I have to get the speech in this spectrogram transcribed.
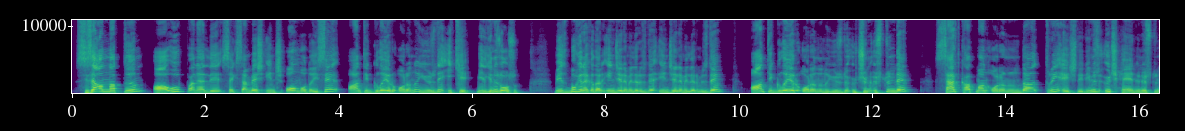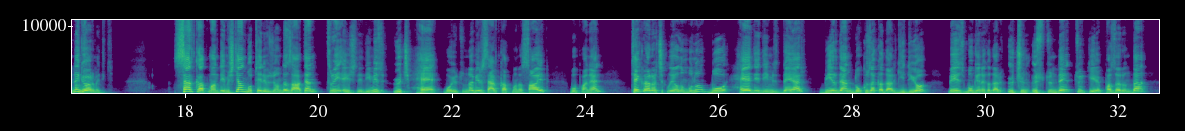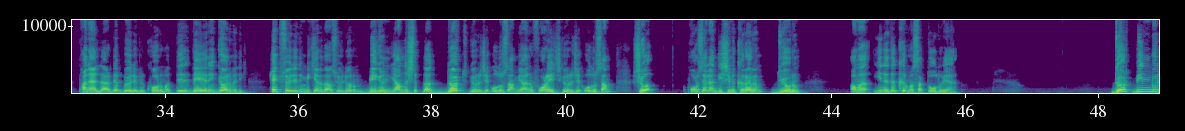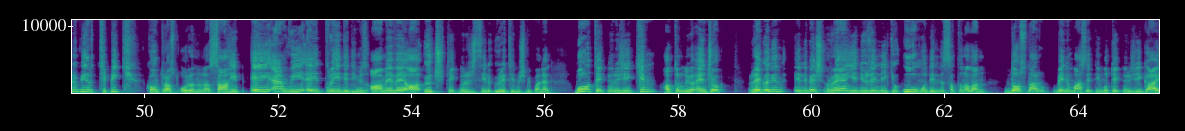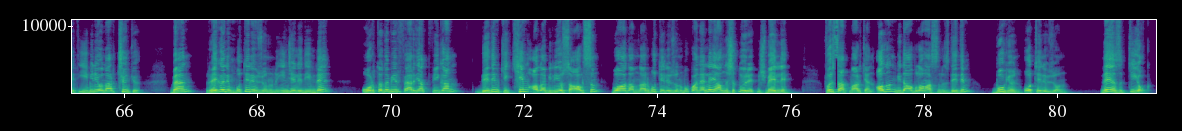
Size anlattığım AU panelli 85 inç Onvo'da ise anti-glare oranı %2. Bilginiz olsun. Biz bugüne kadar incelemelerimizde, incelemelerimizde anti-glare oranını %3'ün üstünde, sert katman oranını da 3H dediğimiz 3H'nin üstünde görmedik. Sert katman demişken bu televizyonda zaten 3H dediğimiz 3H boyutunda bir sert katmana sahip bu panel. Tekrar açıklayalım bunu. Bu H dediğimiz değer 1'den 9'a kadar gidiyor. Biz bugüne kadar 3'ün üstünde Türkiye pazarında panellerde böyle bir koruma de- değeri görmedik. Hep söyledim bir kere daha söylüyorum. Bir gün yanlışlıkla 4 görecek olursam yani 4H görecek olursam şu porselen dişimi kırarım diyorum. Ama yine de kırmasak da olur yani. 4000 bölü 1 tipik kontrast oranına sahip AMVA3 dediğimiz AMVA3 teknolojisiyle üretilmiş bir panel. Bu teknolojiyi kim hatırlıyor en çok? Regal'in 55R752U modelini satın alan dostlar benim bahsettiğim bu teknolojiyi gayet iyi biliyorlar. Çünkü ben Regal'in bu televizyonunu incelediğimde ortada bir feryat figan dedim ki kim alabiliyorsa alsın. Bu adamlar bu televizyonu bu panelle yanlışlıkla üretmiş belli. Fırsat varken alın bir daha bulamazsınız dedim. Bugün o televizyon ne yazık ki yok.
